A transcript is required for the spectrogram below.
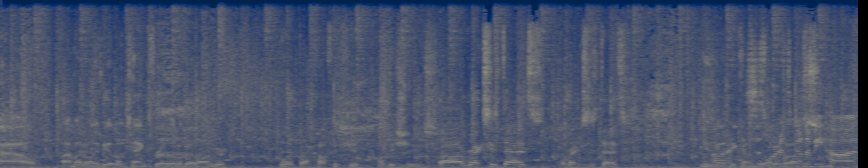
ow. I might only be able to tank for a little bit longer. Yeah, back off if you have issues. Ah, Rex is dead. The Rex is dead. He's gonna Alright, be coming this is for one where it's us. gonna be hard.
